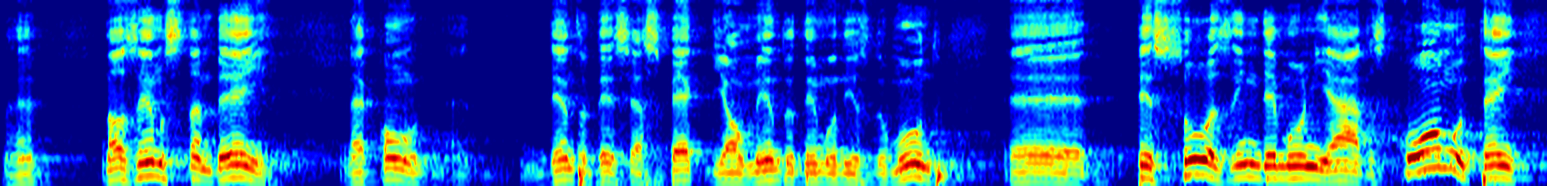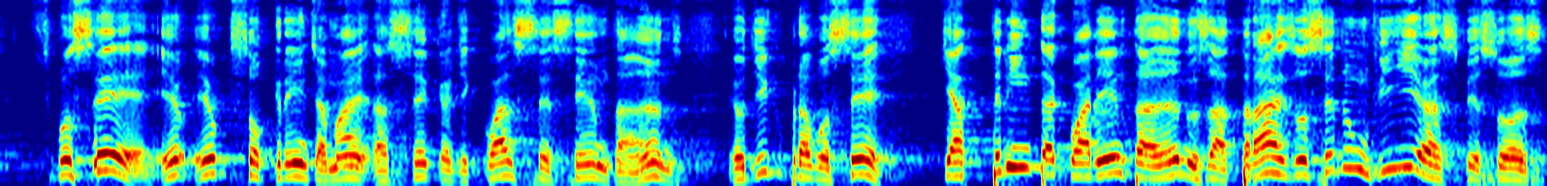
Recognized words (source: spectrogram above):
Né? Nós vemos também, né, com, dentro desse aspecto de aumento do demonismo do mundo, é, pessoas endemoniadas. Como tem. Se você, eu, eu que sou crente há, mais, há cerca de quase 60 anos, eu digo para você que há 30, 40 anos atrás você não via as pessoas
